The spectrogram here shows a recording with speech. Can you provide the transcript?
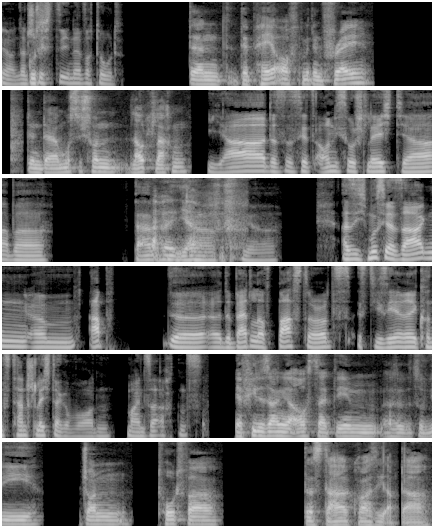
Ja, und dann Gut. sticht sie ihn einfach tot. Dann der Payoff mit dem Frey, denn da musste schon laut lachen. Ja, das ist jetzt auch nicht so schlecht, ja, aber da, Aber ja. ja. Also ich muss ja sagen, ähm, ab the, äh, the Battle of Bastards ist die Serie konstant schlechter geworden, meines Erachtens. Ja, viele sagen ja auch seitdem, also so wie John tot war, dass da quasi ab da,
